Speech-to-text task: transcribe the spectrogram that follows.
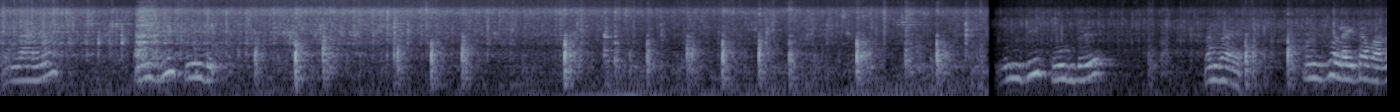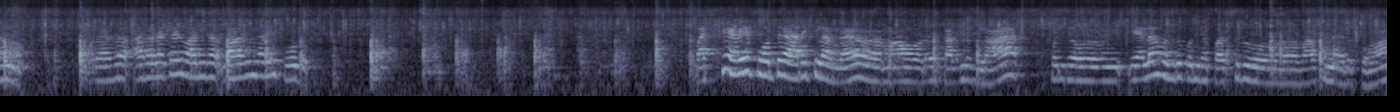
வெங்காயம் இஞ்சி பூண்டு. இஞ்சி பூண்டு வெங்காயம். கொஞ்சம் லைட்டாக வதங்கணும். ஒரு அரை அரை ரெக்காய் வந்த வதந்தாலே போதும். பச்சையாகவே போட்டு அரைக்கலாங்க. மாவோட கலந்துக்கலாம். கொஞ்சம் இலை வந்து கொஞ்சம் பசுறு வாசனை இருக்கும்.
